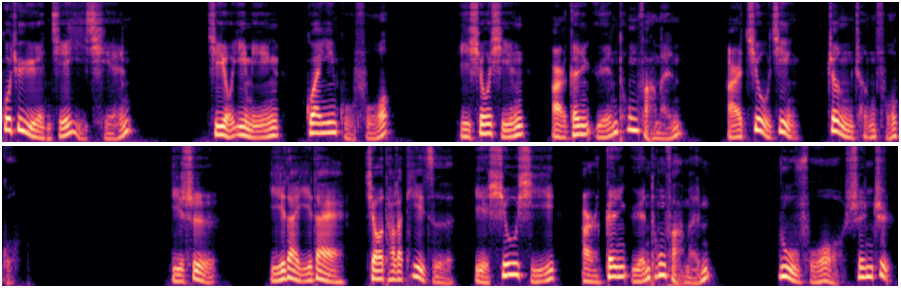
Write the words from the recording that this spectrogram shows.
过去远劫以前，即有一名观音古佛。以修行耳根圆通法门而就近正成佛果，以是一代一代教他的弟子也修习耳根圆通法门，入佛深智。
